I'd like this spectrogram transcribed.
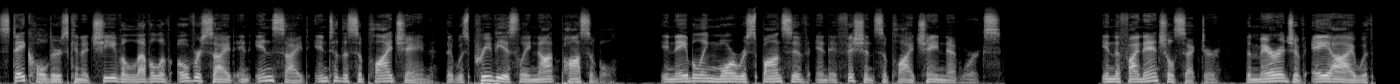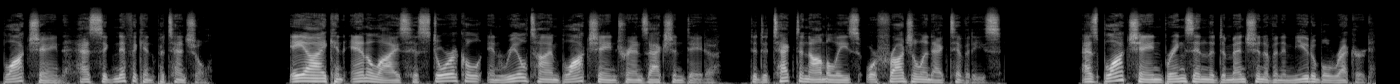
stakeholders can achieve a level of oversight and insight into the supply chain that was previously not possible, enabling more responsive and efficient supply chain networks. In the financial sector, the marriage of AI with blockchain has significant potential. AI can analyze historical and real time blockchain transaction data to detect anomalies or fraudulent activities. As blockchain brings in the dimension of an immutable record,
